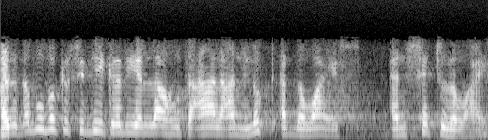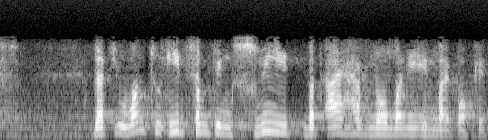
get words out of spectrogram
Hazrat Abu Bakr Siddiq radiallahu ta'ala looked at the wife and said to the wife that you want to eat something sweet but I have no money in my pocket.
